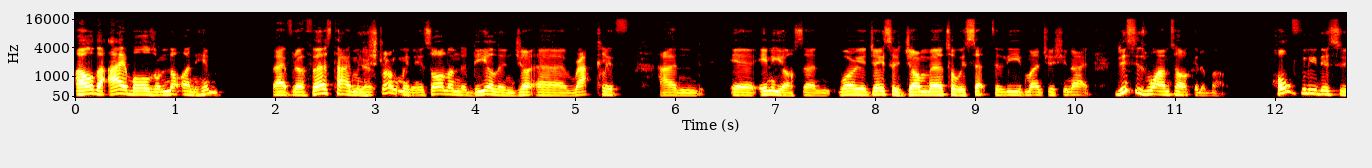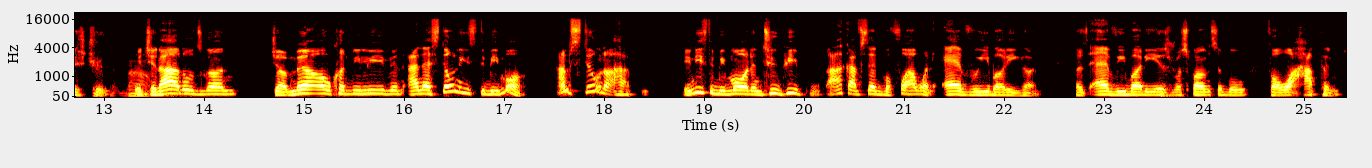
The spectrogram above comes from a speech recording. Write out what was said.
all the eyeballs are not on him. Like for the first time in Yep. the strong minute, it's all on the deal and uh, Ratcliffe and uh, Ineos and Warrior J says John Murtough is set to leave Manchester United. This is what I'm talking about. Hopefully, this is true. Richard. Arnold's gone. John Murtough could be leaving, and there still needs to be more. I'm still not happy. It needs to be more than two people. Like I've said before, I want everybody gone because everybody is responsible for what happened,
